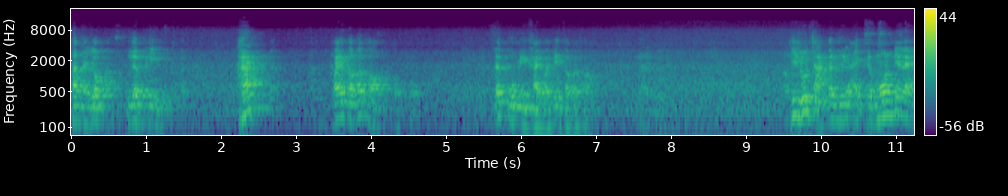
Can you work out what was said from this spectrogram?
ท่านนายกเลือกพี่ฮะไปสปทโอ้โหแล้วกูมีใครวะที่สปทที่รู้จักกันคือไอ้เกือบมนนี่แหละ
